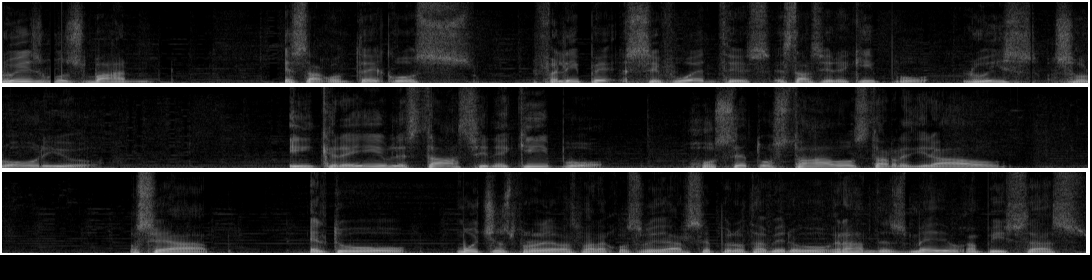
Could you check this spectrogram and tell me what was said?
Luis Guzmán está con Tecos, Felipe Cifuentes está sin equipo, Luis Solorio, increíble, está sin equipo, José Tostado está retirado, o sea, él tuvo muchos problemas para consolidarse, pero también hubo grandes mediocampistas,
